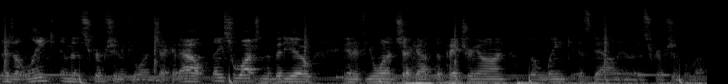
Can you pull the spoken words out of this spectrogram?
There's a link in the description if you want to check it out. Thanks for watching the video, and if you want to check out the Patreon, the link is down in the description below.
